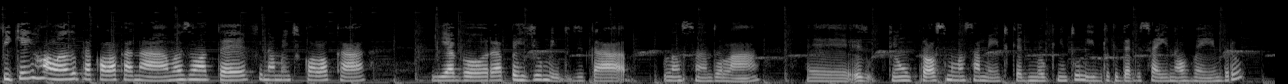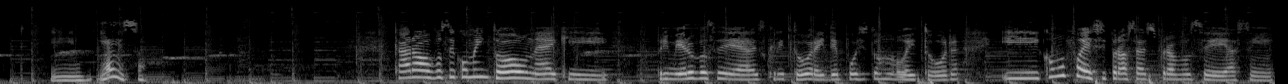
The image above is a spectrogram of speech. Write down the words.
fiquei enrolando para colocar na Amazon até finalmente colocar. E agora perdi o medo de estar tá lançando lá. É, eu tenho um próximo lançamento que é do meu quinto livro, que deve sair em novembro. E, e é isso. Carol, você comentou, né, que primeiro você era escritora e depois se tornou leitora. E como foi esse processo para você, assim?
